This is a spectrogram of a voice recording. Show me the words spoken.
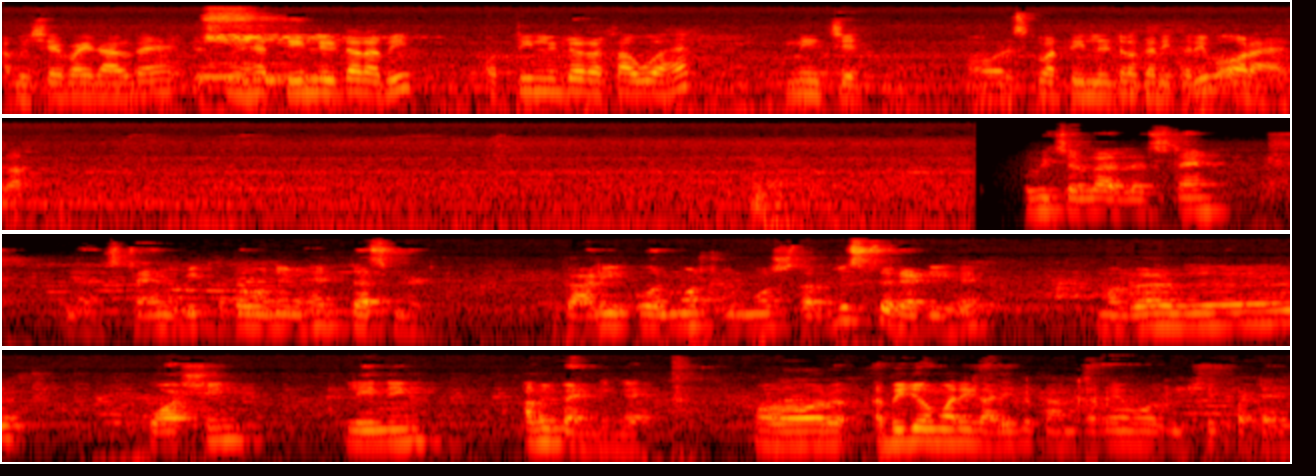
Abhishek भाई डाल रहे हैं। इसमें है तीन लीटर अभी। और तीन लीटर रखा हुआ है नीचे। और इसके बाद तीन लीटर करीब करीब और आएगा। अभी चल रहा है लंच टाइम लंच टाइम अभी ख़त्म होने में है दस मिनट। गाड़ी ऑलमोस्ट ऑलमोस्ट सर्विस से रेडी है, मगर वॉशिंग क्लीनिंग अभी पेंडिंग है। और अभी जो हमारी गाड़ी पे काम कर रहे हैं, वो अभिषेक पटेल।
